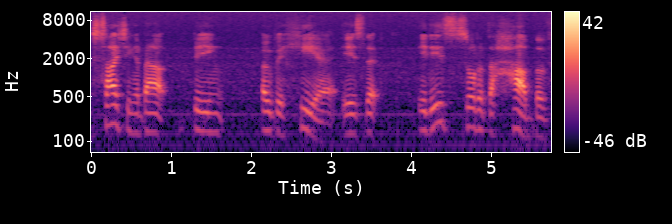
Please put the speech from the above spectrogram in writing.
exciting about being over here is that it is sort of the hub of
